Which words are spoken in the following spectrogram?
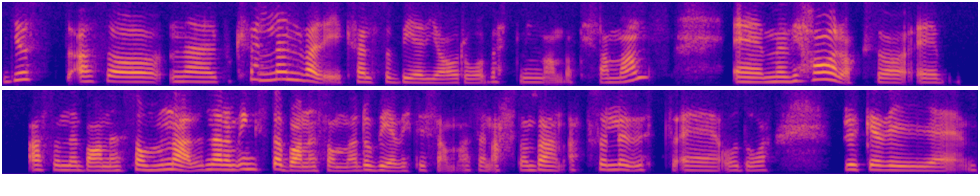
just alltså när på kvällen varje kväll så ber jag och Robert, min man, då, tillsammans. Ehm, men vi har också, eh, alltså när barnen somnar, när de yngsta barnen somnar, då ber vi tillsammans en aftonbön, absolut. Ehm, och då brukar vi, eh,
